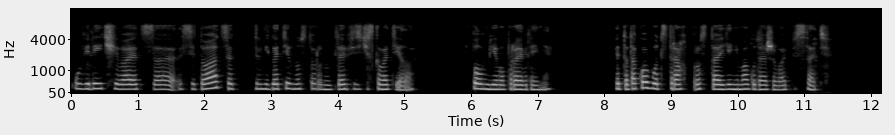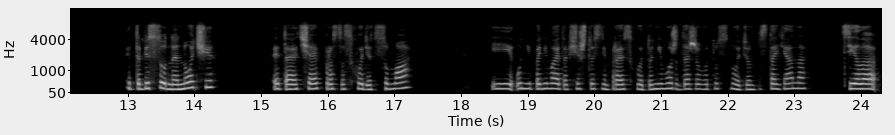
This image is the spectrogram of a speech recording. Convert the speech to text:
увеличивается ситуация в негативную сторону для физического тела в полном его проявлении. Это такой вот страх, просто я не могу даже его описать. Это бессонные ночи, это человек просто сходит с ума, и он не понимает вообще, что с ним происходит. Он не может даже вот уснуть, он постоянно тело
